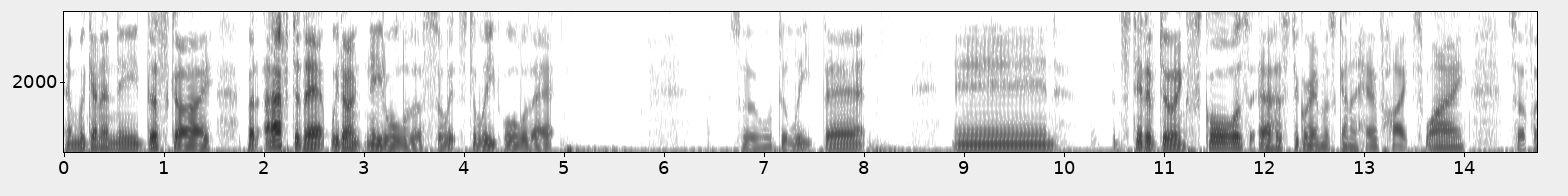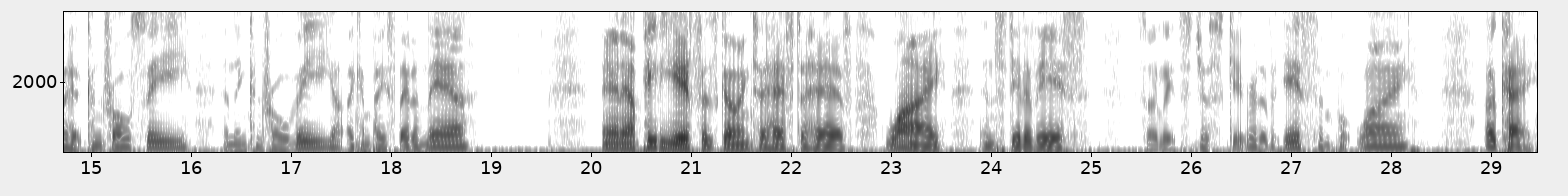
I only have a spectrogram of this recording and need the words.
and we're going to need this guy, but after that we don't need all of this, so let's delete all of that. So we'll delete that and instead of doing scores our histogram is going to have heights y so if I hit control C and then control V I can paste that in there and our PDF is going to have to have y instead of s so let's just get rid of s and put y okay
